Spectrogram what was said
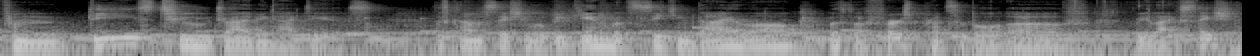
from these two driving ideas. This conversation will begin with seeking dialogue with the first principle of relaxation.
